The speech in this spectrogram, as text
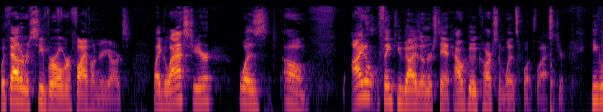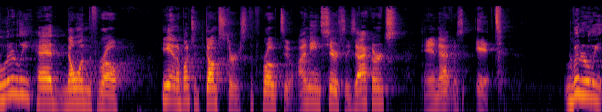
without a receiver over 500 yards. Like last year was, um, I don't think you guys understand how good Carson Wentz was last year. He literally had no one to throw. He had a bunch of dumpsters to throw to. I mean, seriously, Zach Ertz, and that was it. Literally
